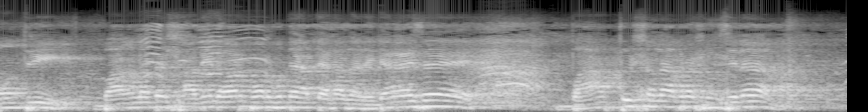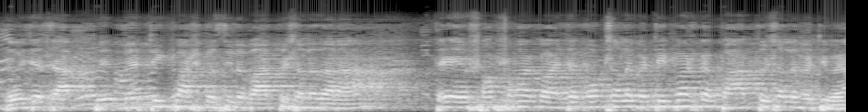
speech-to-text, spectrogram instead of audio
মন্ত্রী বাংলাদেশ স্বাধীন হওয়ার পর বোধহয় আর দেখা যায়নি। দেখা গেছে? বাহাত্তর সালে আমরা শুনছিলাম, ওই যে মেট্রিক পাশ করছিল বাহাত্তর সালে যারা তো সবসময় কয় যে, কোন সালে মেট্রিক পাস করে বাহাত্তর সালে মেট্রিক পাস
